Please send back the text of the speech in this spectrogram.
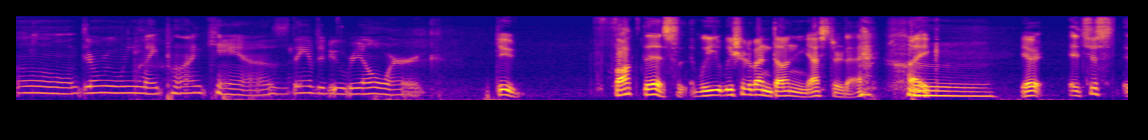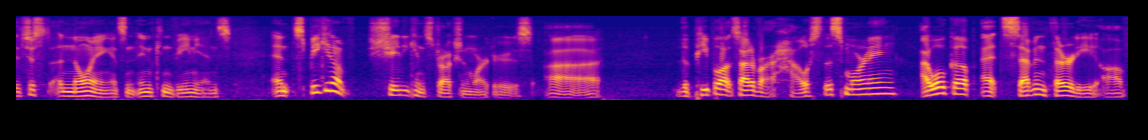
Oh, they're ruining my podcast. They have to do real work. dude, fuck this. We we should have been done yesterday. like, Uh, yeah, it's just it's just annoying. It's an inconvenience. And speaking of shitty construction workers, uh, the people outside of our house this morning, I woke up at 7:30 off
